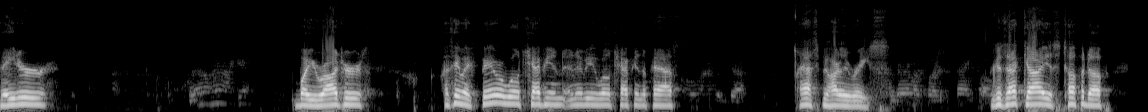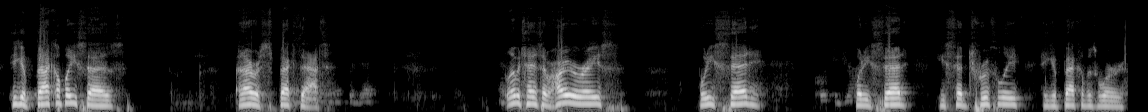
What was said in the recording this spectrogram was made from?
Vader, Buddy Rogers. I say my favorite world champion, NWA world champion in the past, has to be Harley Race. Because that guy is tough enough. He can back up what he says. And I respect that. Let me tell you something. Harley Race, what he said, what he said, he said truthfully, and he can back up his word.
